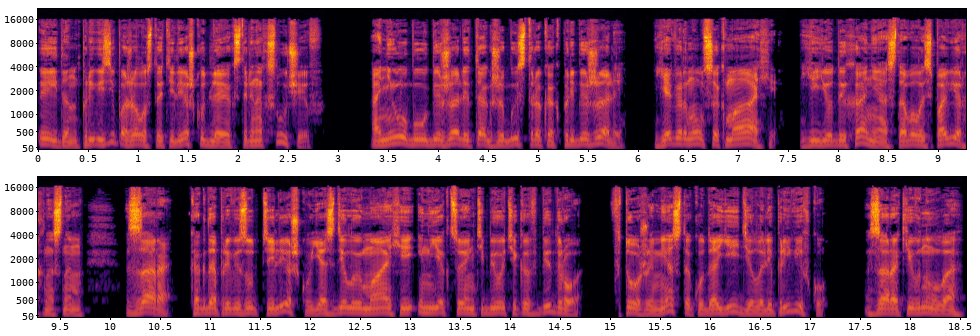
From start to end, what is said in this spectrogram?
Эйден, привези, пожалуйста, тележку для экстренных случаев». Они оба убежали так же быстро, как прибежали. Я вернулся к Маахе. Ее дыхание оставалось поверхностным. «Зара, когда привезут тележку, я сделаю Маахе инъекцию антибиотиков в бедро, в то же место, куда ей делали прививку». Зара кивнула.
